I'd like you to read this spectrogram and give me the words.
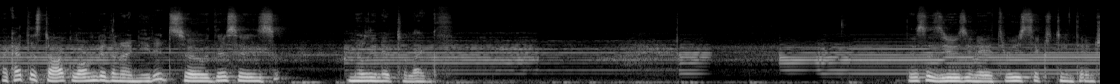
I cut the stock longer than I needed so this is milling it to length. This is using a 3 16th inch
